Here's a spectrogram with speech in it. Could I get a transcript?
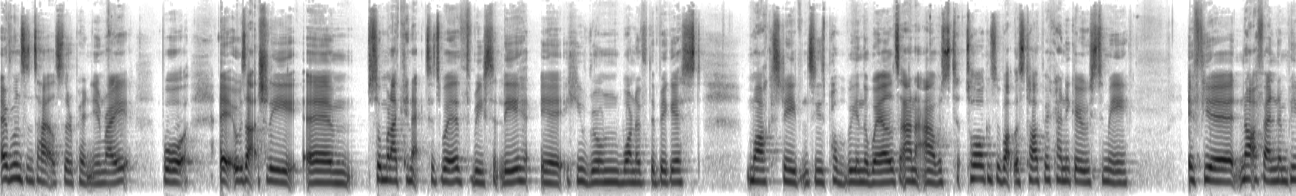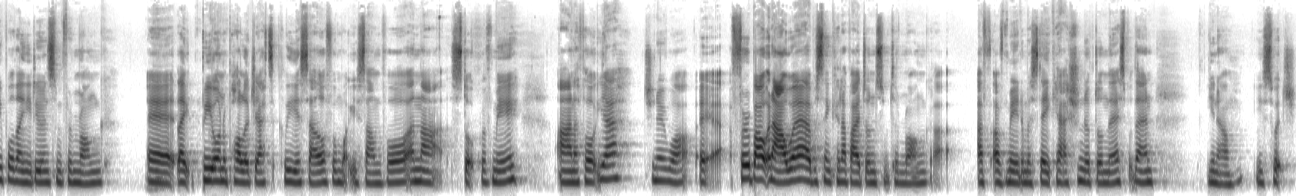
everyone's entitled to their opinion, right? But it was actually um, someone I connected with recently. Uh, he run one of the biggest marketing agencies probably in the world, and I was t- talking to him about this topic, and he goes to me, "If you're not offending people, then you're doing something wrong. Uh, like be unapologetically yourself and what you stand for." And that stuck with me. And I thought, yeah, do you know what? For about an hour, I was thinking, have I done something wrong? I've, I've made a mistake. I shouldn't have done this. But then, you know, you switch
